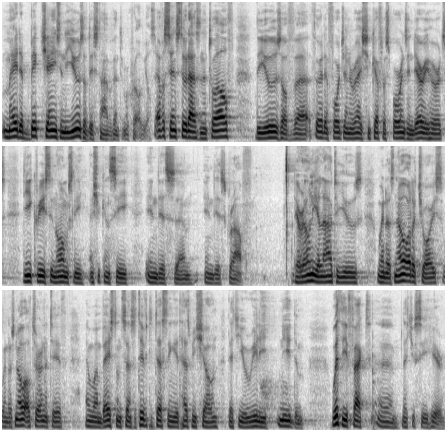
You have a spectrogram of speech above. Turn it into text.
made a big change in the use of this type of antimicrobials. Ever since 2012, the use of uh, third and fourth generation cephalosporins in dairy herds decreased enormously, as you can see in this, um, in this graph. They're only allowed to use when there's no other choice, when there's no alternative, and when based on sensitivity testing, it has been shown that you really need them, with the effect uh, that you see here.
